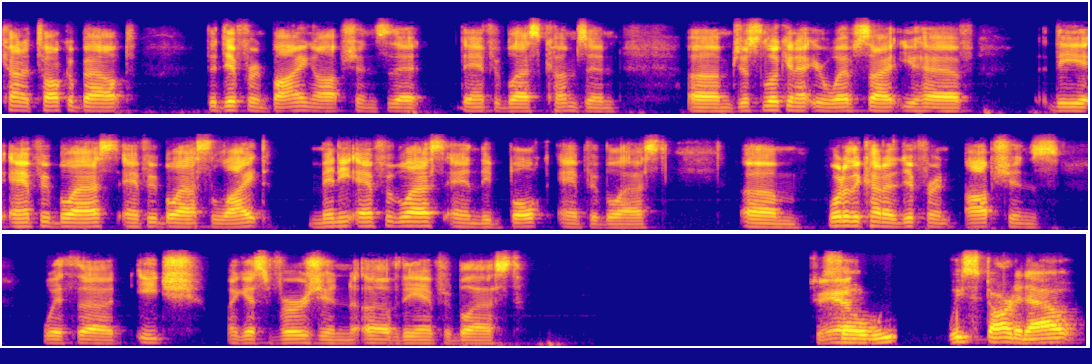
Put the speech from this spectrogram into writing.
kind of talk about the different buying options that the Amphiblast comes in. Um, just looking at your website, you have the Amphiblast, Amphiblast Light, mini amphiblast and the bulk amphiblast. Um, what are the kind of different options with uh, each, I guess, version of the amphiblast? So we, we started out,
